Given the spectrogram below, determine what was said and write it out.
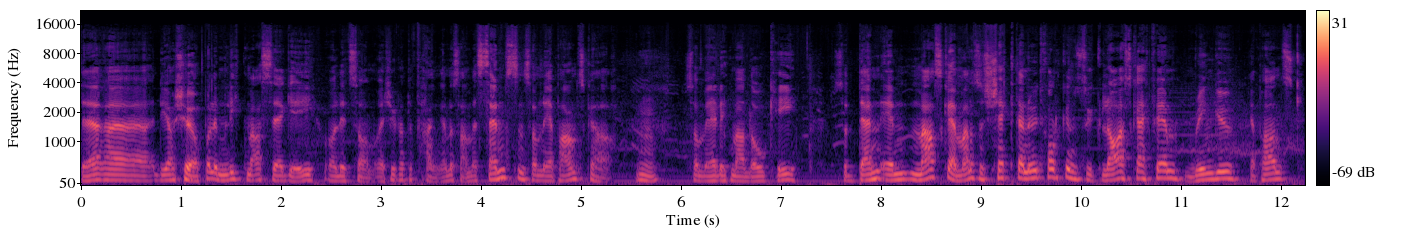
Der eh, De har kjørt på litt mer CGI og litt sånn, og ikke klart å fange den samme essensen som den japanske har. Som er litt mer low-key. Så den er mer skremmende. Så sjekk den ut, folkens. Glad skrekkfilm. Ringu, japansk.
